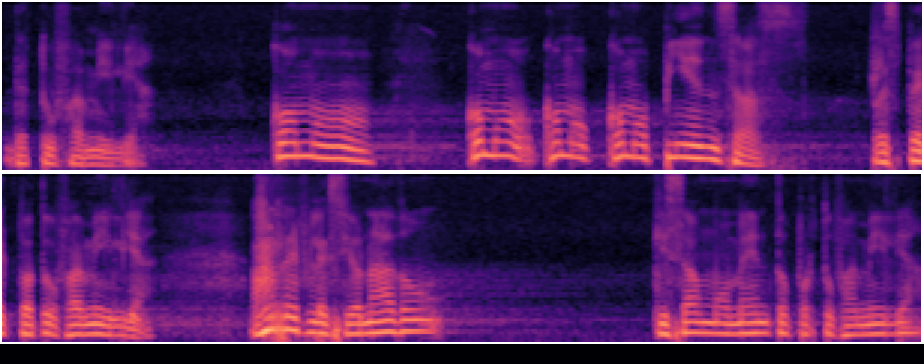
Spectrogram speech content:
de tu familia? ¿Cómo, cómo, cómo, cómo piensas respecto a tu familia? ¿Has reflexionado quizá un momento por tu familia?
